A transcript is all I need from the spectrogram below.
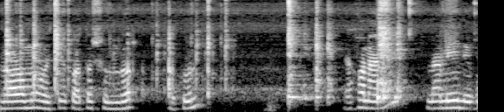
নরমও হয়েছে, কত সুন্দর। দেখুন। এখন আমি নামিয়ে নেব।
